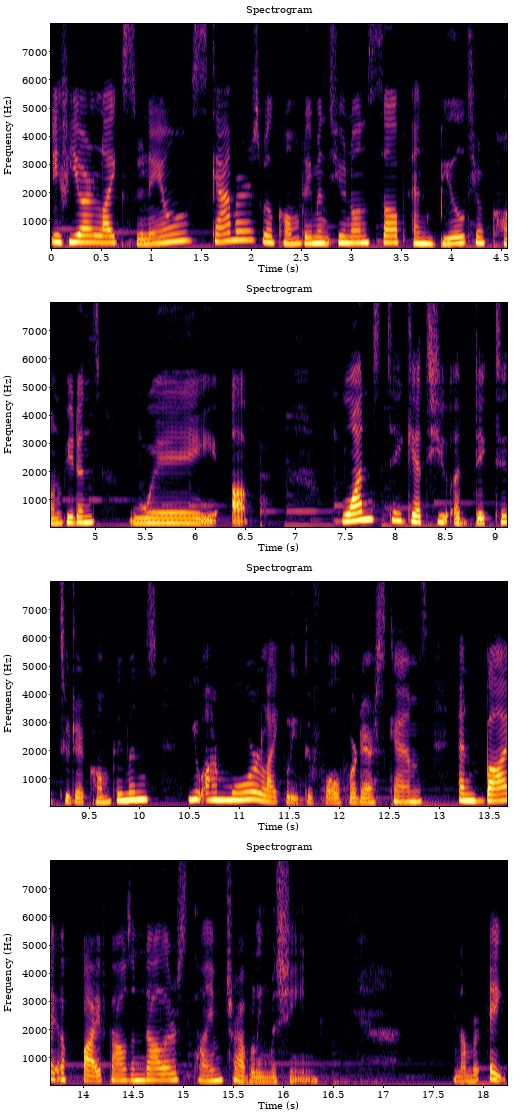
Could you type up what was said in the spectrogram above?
If you are like Suneo, scammers will compliment you non-stop and build your confidence way up. Once they get you addicted to their compliments, you are more likely to fall for their scams and buy a $5,000 time traveling machine. Number 8.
